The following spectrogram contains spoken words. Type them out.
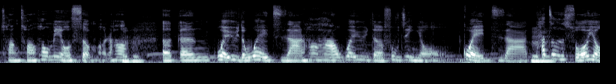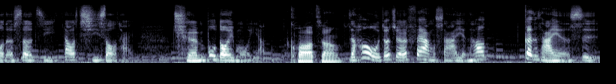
床床后面有什么，然后呃跟卫浴的位置啊，然后它卫浴的附近有柜子啊，它这是所有的设计到洗手台全部都一模一样，夸张。然后我就觉得非常傻眼，然后更傻眼的是。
